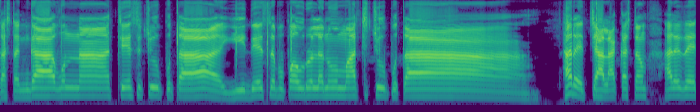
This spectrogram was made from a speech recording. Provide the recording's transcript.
కష్టంగా ఉన్నా చేసి చూపుతా ఈ దేశపు పౌరులను మార్చి చూపుతా. అరే చాలా కష్టం అరే రే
